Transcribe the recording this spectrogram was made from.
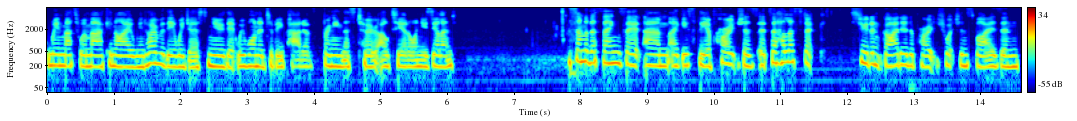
when Matua Mark and I went over there, we just knew that we wanted to be part of bringing this to Aotearoa, New Zealand. Some of the things that um, I guess the approach is it's a holistic, student guided approach which inspires and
